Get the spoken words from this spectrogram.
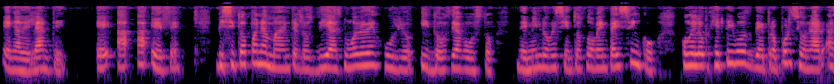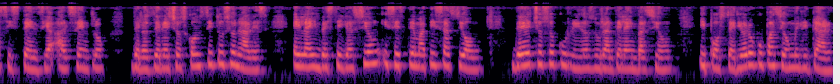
en adelante EAAF, visitó Panamá entre los días 9 de julio y 2 de agosto de 1995 con el objetivo de proporcionar asistencia al Centro de los Derechos Constitucionales en la investigación y sistematización de hechos ocurridos durante la invasión y posterior ocupación militar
